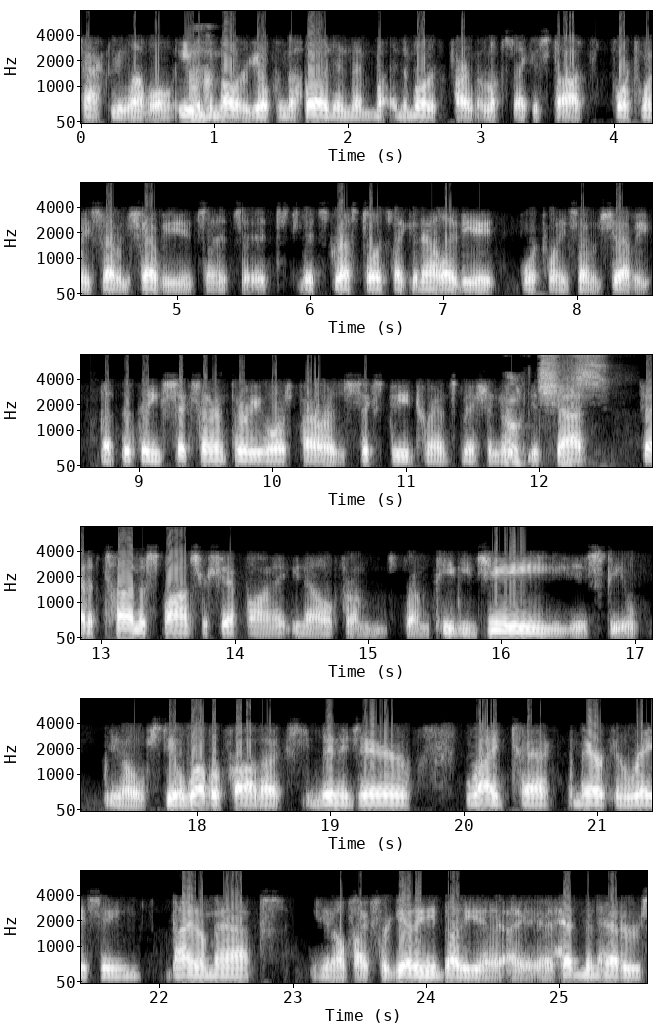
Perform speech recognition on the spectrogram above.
factory level even Uh-huh. the motor you open the hood and the and the motor compartment looks like a stock 427 chevy it's it's it's it's dressed so it's like an l88 427 chevy but the thing's 630 horsepower has a six speed transmission Oh, it's got it's got a ton of sponsorship on it, you know, from from PPG, Steele, you know, Steele rubber products, Vintage Air, Ride Tech, American Racing, Dynamax. You know, if I forget anybody, I, I, Hedman Headers.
